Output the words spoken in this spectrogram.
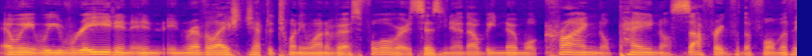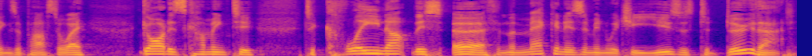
and we, we read in, in, in Revelation chapter 21 and verse 4 where it says, you know, there'll be no more crying, nor pain, nor suffering, for the former things have passed away. God is coming to, to clean up this earth, and the mechanism in which He uses to do that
